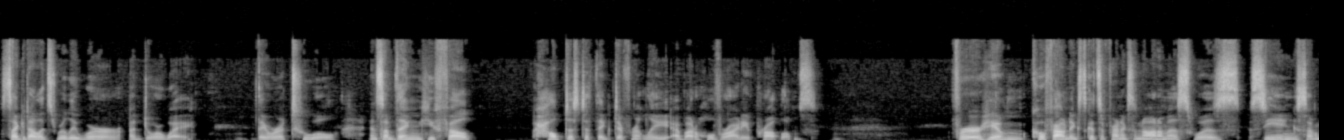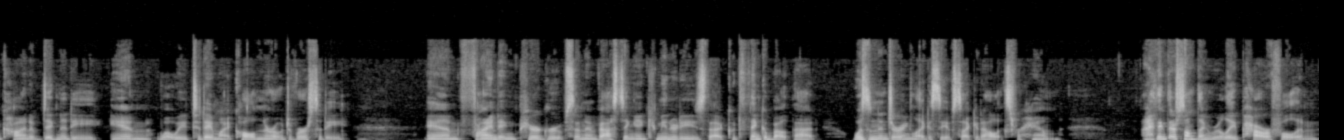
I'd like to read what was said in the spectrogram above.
psychedelics really were a doorway. They were a tool and something he felt helped us to think differently about a whole variety of problems. For him, co founding Schizophrenics Anonymous was seeing some kind of dignity in what we today might call neurodiversity and finding peer groups and investing in communities that could think about that was an enduring legacy of psychedelics for him. I think there's something really powerful in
